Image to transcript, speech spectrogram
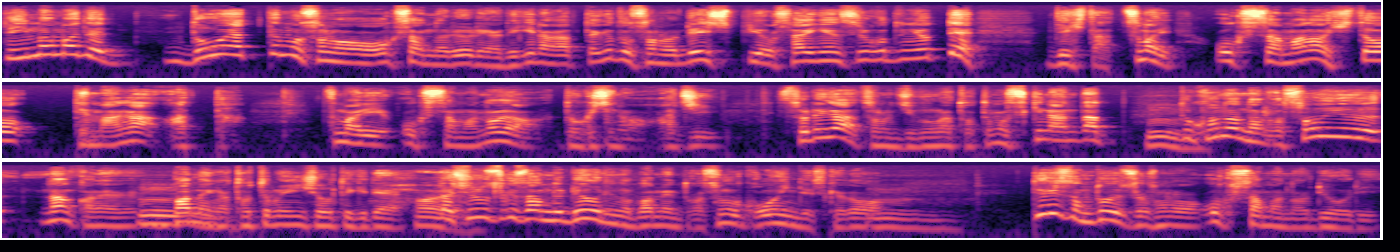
で今までどうやってもその奥さんの料理ができなかったけどそのレシピを再現することによってできた。つまり奥様の一手間があった。つまり奥様の独自の味。それがその自分はとても好きなんだ、うん。とこのなんかそういうなんかね、ん。場面がとても印象的で、志の輔さんの料理の場面とかすごく多いんですけど、うんテリーさんどうですかその奥様の料理。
